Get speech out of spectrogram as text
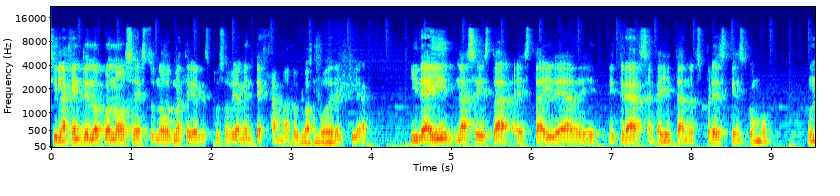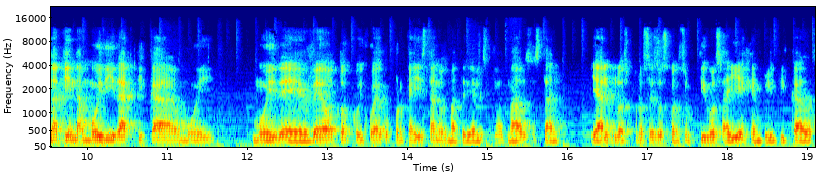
si la gente no conoce estos nuevos materiales, pues obviamente jamás los va a poder emplear. Y de ahí nace esta, esta idea de, crear San Cayetano Express, que es como una tienda muy didáctica, muy, muy de veo, toco y juego, porque ahí están los materiales plasmados, están ya los procesos constructivos ahí ejemplificados.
